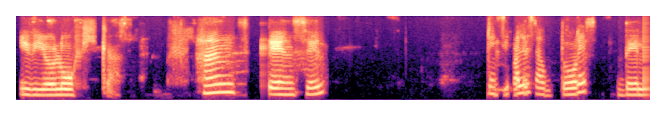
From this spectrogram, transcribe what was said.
ideológicas. Hans Kensel, principales autores de la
